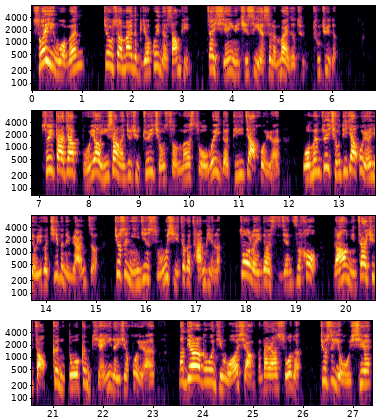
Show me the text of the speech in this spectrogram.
所以我们就算卖的比较贵的商品，在闲鱼其实也是能卖得出出去的，所以大家不要一上来就去追求什么所谓的低价货源，我们追求低价货源有一个基本的原则。就是你已经熟悉这个产品了，做了一段时间之后，然后你再去找更多更便宜的一些货源。那第二个问题，我想跟大家说的，就是有些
